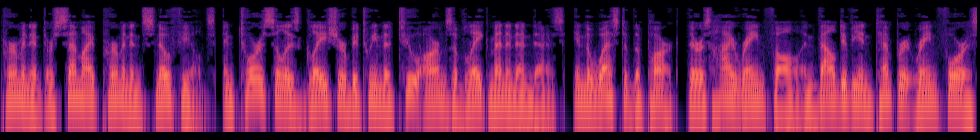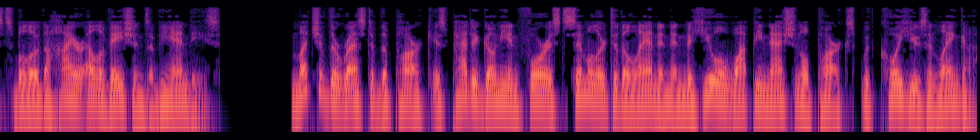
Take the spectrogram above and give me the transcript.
permanent or semi-permanent snowfields, and Torrecillas Glacier between the two arms of Lake Menendez. In the west of the park, there is high rainfall and Valdivian temperate rainforests below the higher elevations of the Andes. Much of the rest of the park is Patagonian forest similar to the Lanín and Nahuel Huapi National Parks, with coihus and lenga.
